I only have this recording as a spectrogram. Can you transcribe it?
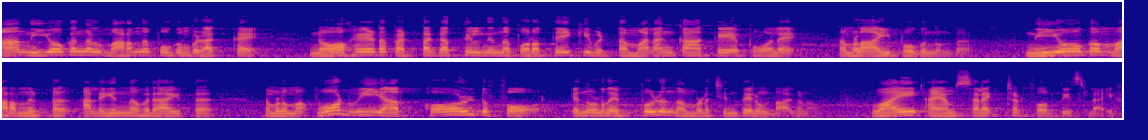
ആ നിയോഗങ്ങൾ മറന്നു പോകുമ്പോഴൊക്കെ നോഹയുടെ പെട്ടകത്തിൽ നിന്ന് പുറത്തേക്ക് വിട്ട മലങ്കാക്കയെ പോലെ നമ്മളായി പോകുന്നുണ്ട്. നിയോഗം മറന്നിട്ട് അലയുന്നവരായിട്ട് നമ്മൾ what we are called for എന്നുള്ളത് എപ്പോഴും നമ്മുടെ ചിന്തയിലുണ്ടാകണം. Why I am selected for these life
